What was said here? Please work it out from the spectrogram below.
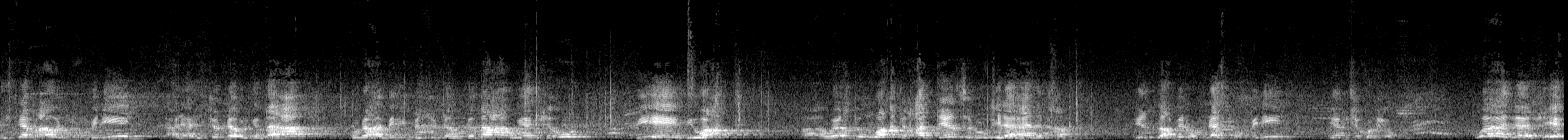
الإسلام عاوز مؤمنين على السنة والجماعة يكونوا عاملين بالسنة والجماعة وينشؤون في إيه؟ في وقت. آه، وياخذون وقت حتى يصلوا إلى هذا الأمر. يطلع منهم ناس مؤمنين يمسكوا الحكم. وهذا شيء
